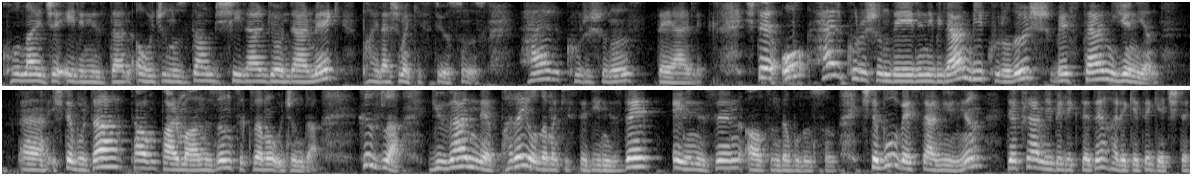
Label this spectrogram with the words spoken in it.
Kolayca elinizden, avucunuzdan bir şeyler göndermek, paylaşmak istiyorsunuz. Her kuruşunuz değerli. İşte o her kuruşun değerini bilen bir kuruluş Western Union. Ee, işte burada tam parmağınızın tıklama ucunda. Hızla, güvenle para yollamak istediğinizde elinizin altında bulunsun. İşte bu Western Union depremle birlikte de harekete geçti.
